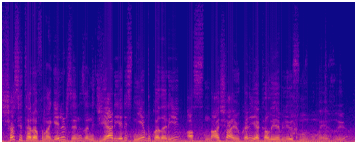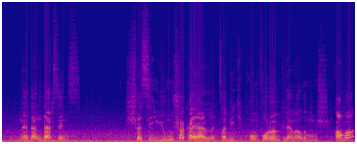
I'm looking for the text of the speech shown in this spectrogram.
Şasi tarafına gelirseniz hani GR Yaris niye bu kadar iyi? Aslında aşağı yukarı yakalayabiliyorsunuz bu mevzuyu. Neden derseniz şasi yumuşak ayarlı. Tabii ki konfor ön plana alınmış ama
